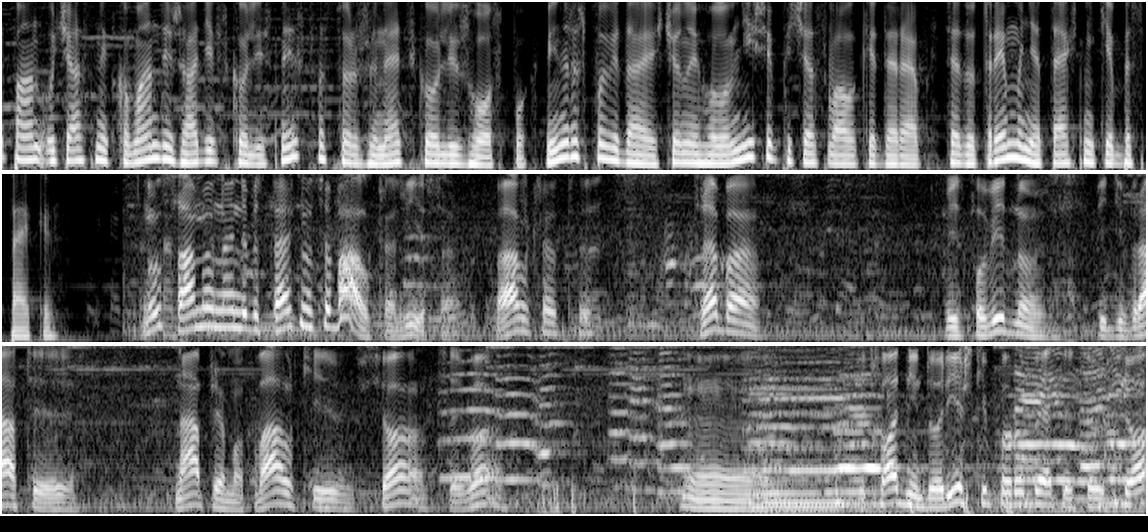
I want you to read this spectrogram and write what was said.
Степан учасник команди Жадівського лісництва Сторожинецького лісгоспу. Він розповідає, що найголовніше під час валки дерев це дотримання техніки безпеки. Ну, саме найнебезпечніше це валка ліса. Валка треба відповідно підібрати напрямок валки, все, це його. Е, Відходні доріжки поробити, це все.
